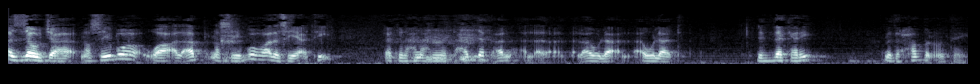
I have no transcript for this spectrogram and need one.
الزوجة نصيبه والأب نصيبه وهذا سيأتي. لكن نحن نتحدث عن الأولاد. للذكر مثل حظ الأنثيين.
